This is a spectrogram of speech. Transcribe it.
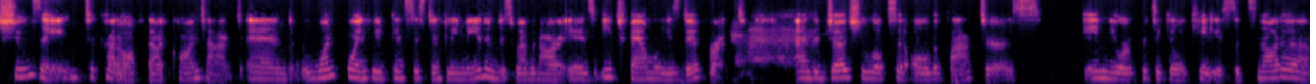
choosing to cut mm-hmm. off that contact. And one point we've consistently made in this webinar is each family is different, and the judge looks at all the factors in your particular case. It's not a,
